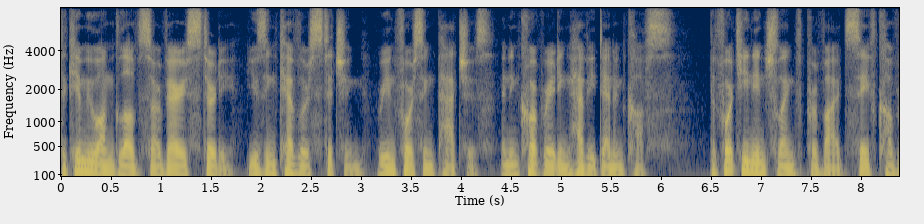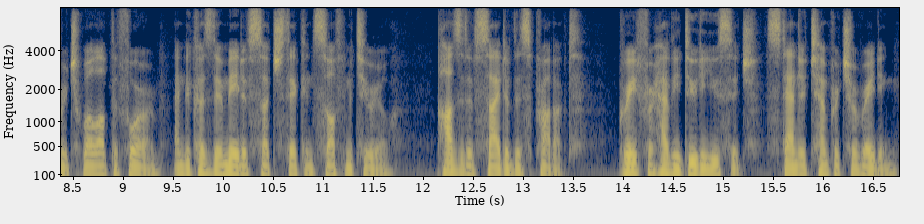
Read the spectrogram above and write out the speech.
The Kim-Yuan gloves are very sturdy, using Kevlar stitching, reinforcing patches, and incorporating heavy denim cuffs. The 14-inch length provides safe coverage well up the forearm, and because they're made of such thick and soft material, Positive side of this product. Great for heavy duty usage, standard temperature rating,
